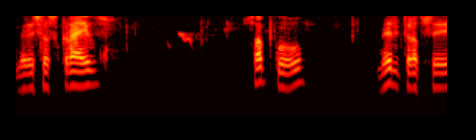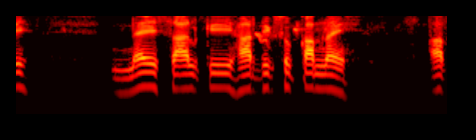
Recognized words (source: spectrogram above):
मेरे सब्सक्राइब सबको मेरी तरफ़ से नए साल की हार्दिक शुभकामनाएँ। आप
